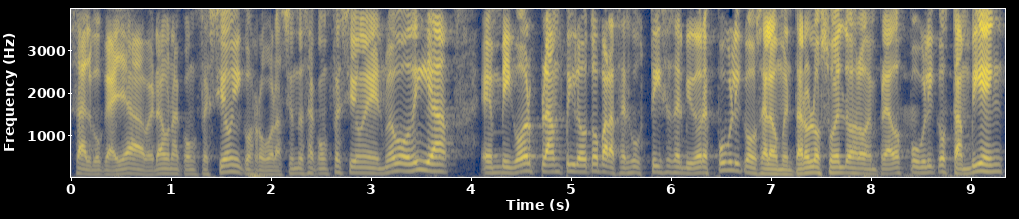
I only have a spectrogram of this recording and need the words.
salvo que haya ¿verdad? una confesión y corroboración de esa confesión. En el nuevo día, en vigor, plan piloto para hacer justicia a servidores públicos, o sea, le aumentaron los sueldos a los empleados públicos. También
